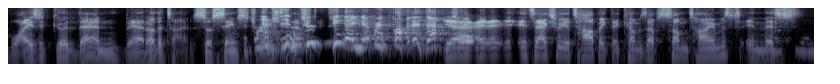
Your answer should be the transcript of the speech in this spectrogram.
why is it good then, bad other times? So same situation. That's interesting. I never thought of that. Yeah, it, it's actually a topic that comes up sometimes in this mm-hmm.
